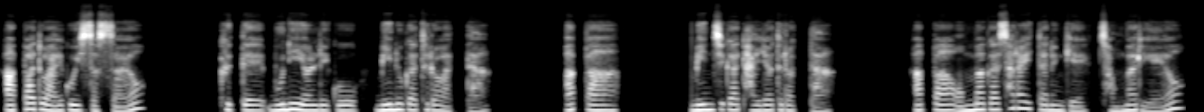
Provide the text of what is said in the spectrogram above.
아빠도 알고 있었어요? 그때 문이 열리고 민우가 들어왔다. 아빠. 민지가 달려들었다. 아빠, 엄마가 살아있다는 게 정말이에요?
